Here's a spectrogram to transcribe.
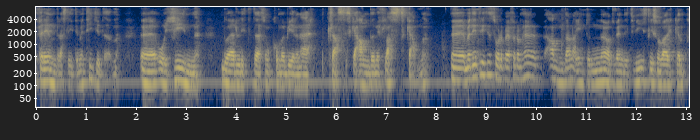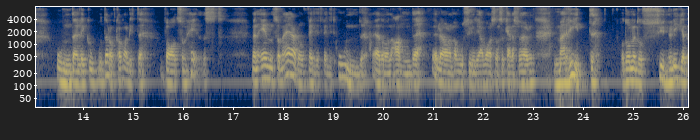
förändras lite med tiden. Och gin, då är det lite det som kommer bli den här klassiska anden i flaskan. Men det är inte riktigt så det börjar, för de här andarna är inte nödvändigtvis liksom varken onda eller goda. De kan vara lite vad som helst. Men en som är då väldigt, väldigt ond är då en ande, eller de här osynliga varelserna som kallas för marid. Och de är då synnerligen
